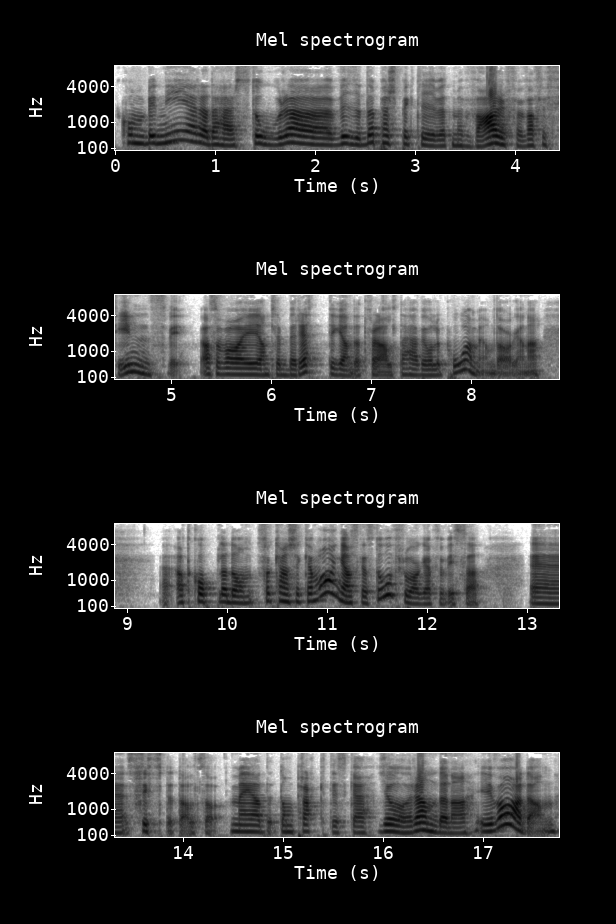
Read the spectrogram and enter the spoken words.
kombinera det här stora vida perspektivet med varför, varför finns vi? Alltså vad är egentligen berättigandet för allt det här vi håller på med om dagarna? Att koppla dem, så kanske kan vara en ganska stor fråga för vissa, eh, syftet alltså, med de praktiska görandena i vardagen.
